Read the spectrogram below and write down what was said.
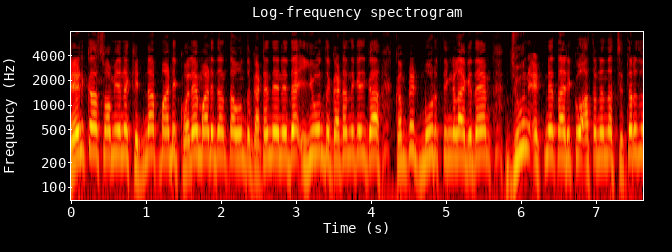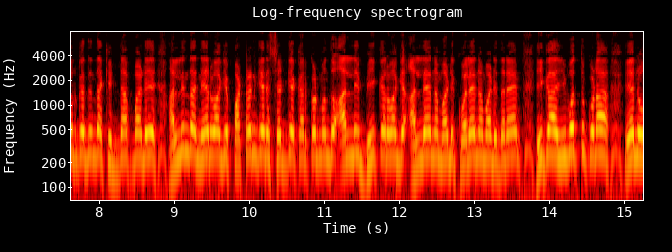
ರೇಣುಕಾ ಸ್ವಾಮಿಯನ್ನ ಕಿಡ್ನಾಪ್ ಮಾಡಿ ಕೊಲೆ ಮಾಡಿದಂತ ಒಂದು ಘಟನೆ ಏನಿದೆ, ಈ ಒಂದು ಘಟನೆಗೆ ಈಗ ಕಂಪ್ಲೀಟ್ ಮೂರು ತಿಂಗಳಾಗಿದೆ. ಜೂನ್ ಎಂಟನೇ ತಾರೀಕು ಆತನನ್ನ ಚಿತ್ರದುರ್ಗದಿಂದ ಕಿಡ್ನಾಪ್ ಮಾಡಿ ಅಲ್ಲಿಂದ ನೇರವಾಗಿ ಪಟ್ಟಣಗೆರೆ ಶೆಡ್ಗೆ ಕರ್ಕೊಂಡು ಬಂದು ಅಲ್ಲಿ ಭೀಕರವಾಗಿ ಅಲ್ಲೇನ ಮಾಡಿ, ಕೊಲೆಯನ್ನ ಮಾಡಿದ್ದಾರೆ. ಈಗ ಇವತ್ತು ಕೂಡ ಏನು,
